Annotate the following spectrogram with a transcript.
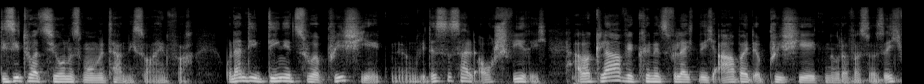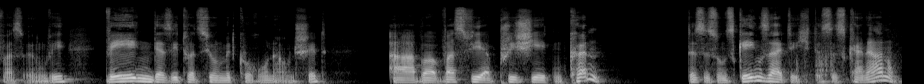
Situation ist momentan nicht so einfach. Und dann die Dinge zu appreciaten irgendwie, das ist halt auch schwierig. Aber klar, wir können jetzt vielleicht nicht Arbeit appreciaten oder was weiß ich was irgendwie, wegen der Situation mit Corona und Shit. Aber was wir appreciaten können, das ist uns gegenseitig, das ist keine Ahnung.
